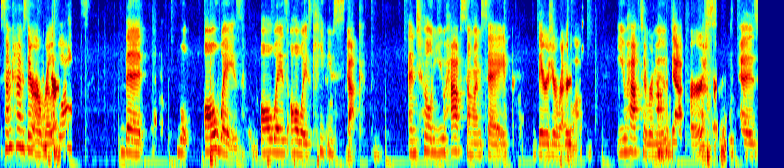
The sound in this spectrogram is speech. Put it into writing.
sometimes there are roadblocks that will always, always, always keep you stuck until you have someone say, "There's your roadblock." You have to remove that first because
